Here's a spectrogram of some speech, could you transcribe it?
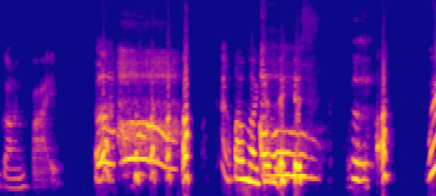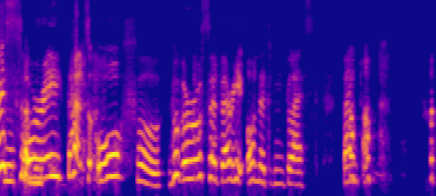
gone five. oh my goodness. Oh. We're sorry. That's awful. But we're also very honoured and blessed. Thank you.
